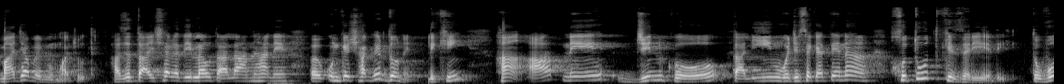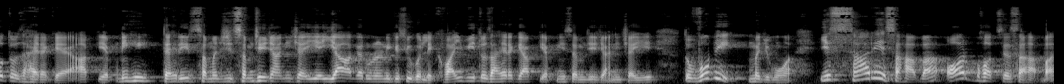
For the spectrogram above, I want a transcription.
ماجہ میں بھی موجود ہیں۔ حضرت عائشہ رضی اللہ تعالی عنہ نے، ان کے شاگردوں نے لکھی ہاں آپ نے جن کو تعلیم، وہ جسے کہتے ہیں نا، خطوط کے ذریعے دی۔ تو وہ تو ظاہر ہے کہ آپ کی اپنی ہی تحریر سمجھ سمجھی جانی چاہیے، یا اگر انہوں نے کسی کو لکھوائی بھی تو ظاہر ہے کہ آپ کی اپنی سمجھی جانی چاہیے۔ تو وہ بھی مجموعہ۔ یہ سارے صحابہ اور بہت سے صحابہ،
